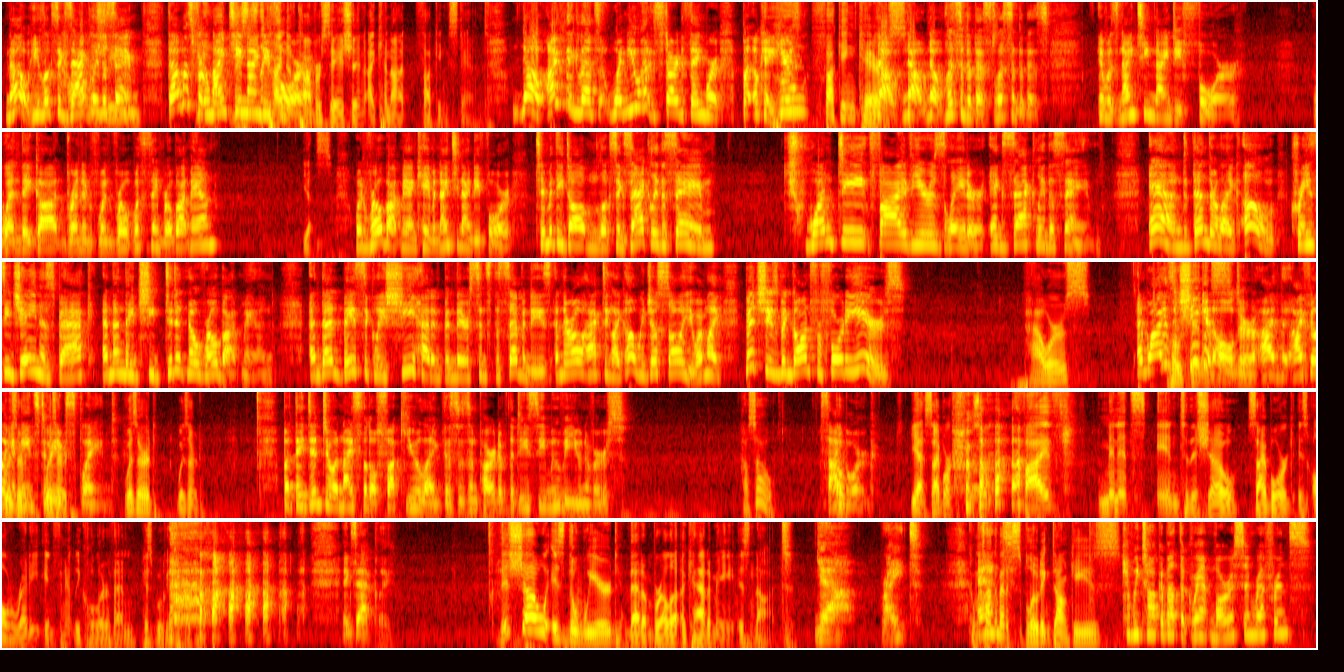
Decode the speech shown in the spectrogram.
No, he looks exactly the she- same. That was You from know what? This is the 1994. kind of conversation I cannot fucking stand. no, I think that's when you start a thing where. But okay, here's Who fucking cares? no, no, no. Listen to this. Listen to this. It was 1994 when they got Brendan. When Ro- what's his name? Robot Man. Yes. When Robot Man came in 1994, Timothy Dalton looks exactly the same 25 years later. Exactly the same. And then they're like, "Oh, Crazy Jane is back." And then they she didn't know Robot Man. And then basically she hadn't been there since the 70s and they're all acting like, "Oh, we just saw you." I'm like, "Bitch, she's been gone for 40 years." Powers, And why doesn't she get older? I I feel like Wizard, it needs to be explained. wizard, wizard. But they did do a nice little fuck you, like this isn't part of the DC movie universe. How so? Cyborg. Oh, yeah, Cyborg. So five minutes into this show, Cyborg is already infinitely cooler than his movie counterpart. Exactly. this show is the weird that Umbrella Academy is not. Yeah. Right. Can we talk about exploding donkeys? Can we talk about the Grant Morrison reference?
